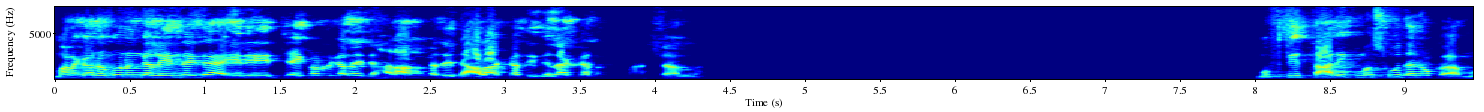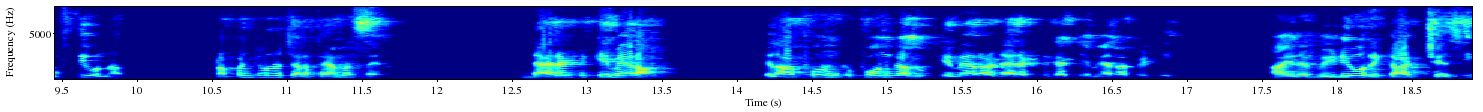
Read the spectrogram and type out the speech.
మనకు అనుగుణంగా లేనిదైతే ఇది చేయకూడదు కదా ఇది హరాం కదా ఇది అలా కదా ఇది ఇలా కదా. మాషాల్లా. ముఫ్తీ తారిక్ మసూద్ అని ఒక ముఫ్తీ ఉన్నారు. ప్రపంచంలో చాలా ఫేమస్ ఆయన. డైరెక్ట్ కెమెరా ఇలా ఫోన్ ఫోన్ కాదు కెమెరా డైరెక్ట్గా కెమెరా పెట్టి ఆయన వీడియో రికార్డ్ చేసి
